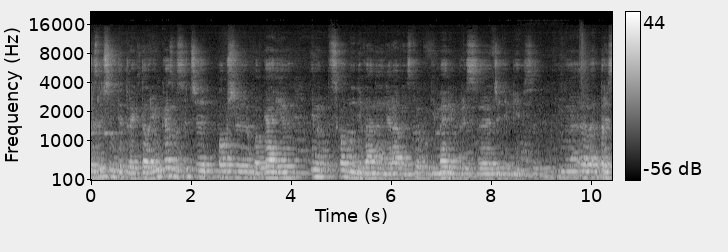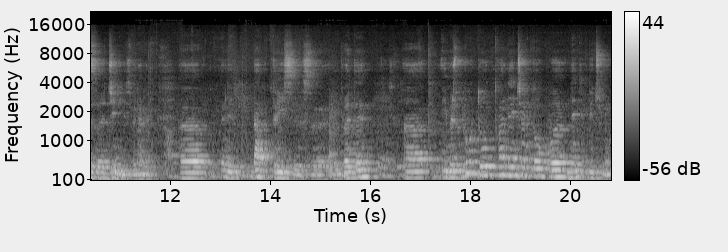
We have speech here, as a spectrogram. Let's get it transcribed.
различните траектории, оказва се, че Полша, България имат сходни нива на неравенство, ако ги мерим през GDP, през Gini, извинявайте. Нали, над 30 са и двете. И между другото, това не е чак толкова нетипично.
